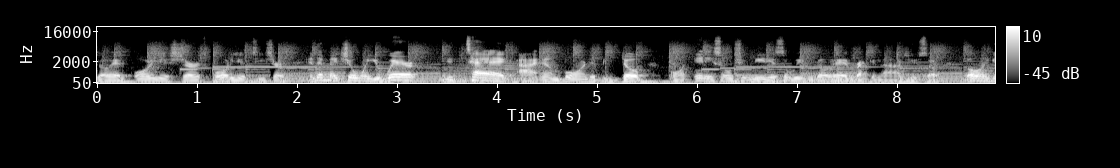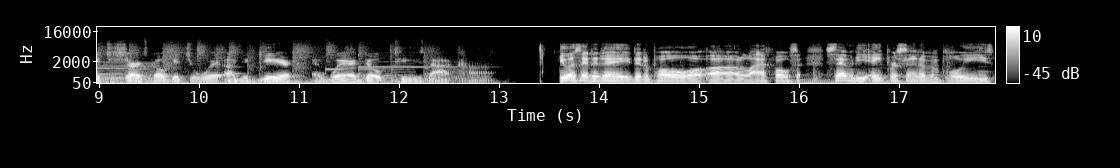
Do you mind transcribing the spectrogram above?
Go ahead and order your shirts, order your t-shirts and then make sure when you wear it, you tag I am born to be dope on any social media so we can go ahead and recognize you. So go and get your shirts, go get your uh, your gear at weardopetees.com. USA Today did a poll, uh, last poll, 78% of employees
